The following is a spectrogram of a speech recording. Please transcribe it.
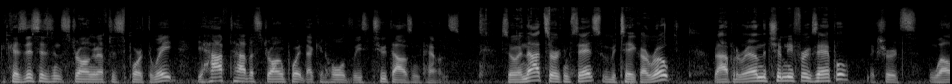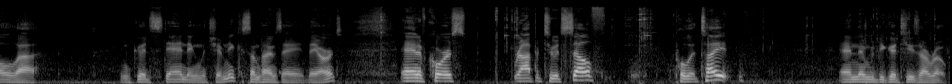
because this isn't strong enough to support the weight. You have to have a strong point that can hold at least 2,000 pounds. So in that circumstance, we would take our rope, wrap it around the chimney, for example, make sure it's well uh, in good standing, the chimney, because sometimes they, they aren't. And of course, wrap it to itself, pull it tight, and then we'd be good to use our rope.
